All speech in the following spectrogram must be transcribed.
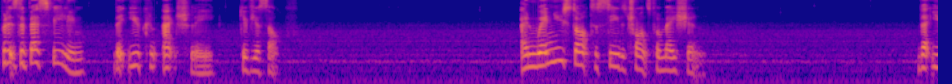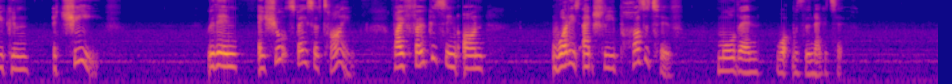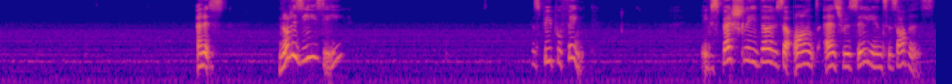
But it's the best feeling that you can actually give yourself. And when you start to see the transformation that you can achieve within a short space of time by focusing on what is actually positive more than what was the negative. And it's not as easy as people think especially those that aren't as resilient as others.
